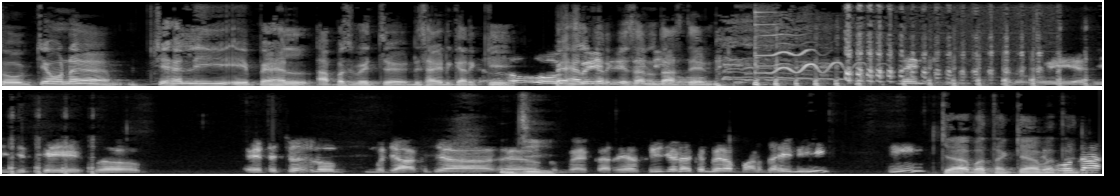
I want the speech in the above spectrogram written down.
ਤੋ ਕਿਉਂ ਨਾ ਚਹਿਲ ਹੀ ਇਹ ਪਹਿਲ ਆਪਸ ਵਿੱਚ ਡਿਸਾਈਡ ਕਰਕੇ ਪਹਿਲ ਕਰਕੇ ਸਾਨੂੰ ਦੱਸ ਦੇਣ। ਨਹੀਂ ਨਹੀਂ ਚਲੋ ਇਹ ਜੀ ਜਿੱਥੇ ਇਹ ਤਾਂ ਚਲੋ ਮਜ਼ਾਕ ਜਿਹਾ ਮੈਂ ਕਰ ਰਿਹਾ ਸੀ ਜਿਹੜਾ ਕਿ ਮੇਰਾ ਬਣਦਾ ਹੀ ਨਹੀਂ। ਹੂੰ? ਕੀ ਬਤਾ ਕੀ ਬਤਾ। ਉਹਦਾ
